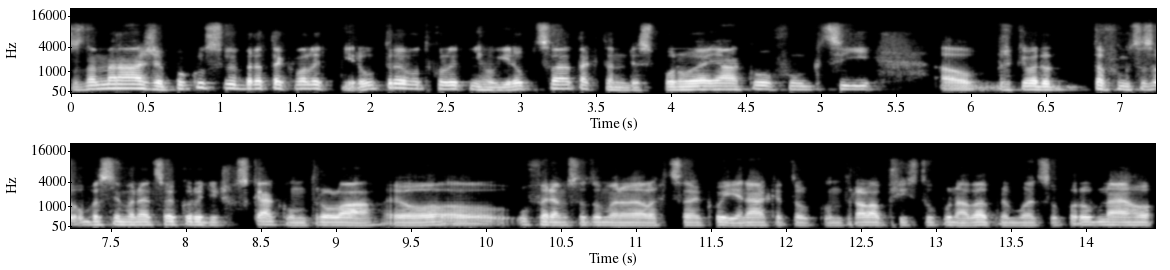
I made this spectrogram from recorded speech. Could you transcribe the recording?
To znamená, že pokud si vyberete kvalitní router od kvalitního výrobce, tak ten disponuje nějakou funkcí, řekněme, ta funkce se obecně jmenuje jako rodičovská kontrola, jo, u firm se to jmenuje lehce jako jinak, je to kontrola přístupu na web nebo něco podobného,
